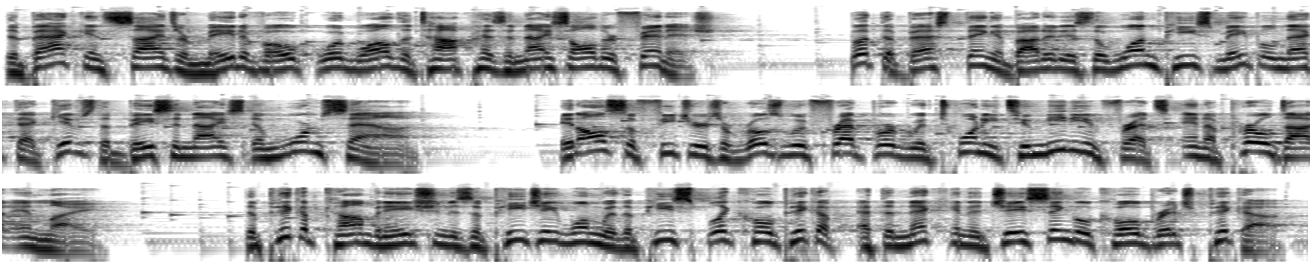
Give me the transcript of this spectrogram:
The back and sides are made of oak wood while the top has a nice alder finish. But the best thing about it is the one-piece maple neck that gives the bass a nice and warm sound. It also features a rosewood fretboard with 22 medium frets and a pearl dot inlay. The pickup combination is a PJ1 with a P split coil pickup at the neck and a J single coil bridge pickup.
